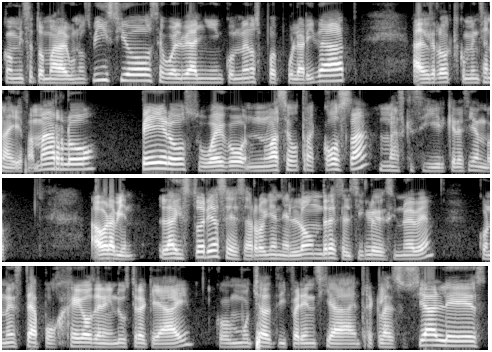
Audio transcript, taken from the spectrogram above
comienza a tomar algunos vicios, se vuelve alguien con menos popularidad, al que comienzan a difamarlo, pero su ego no hace otra cosa más que seguir creciendo. Ahora bien, la historia se desarrolla en el Londres del siglo XIX, con este apogeo de la industria que hay, con mucha diferencia entre clases sociales,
